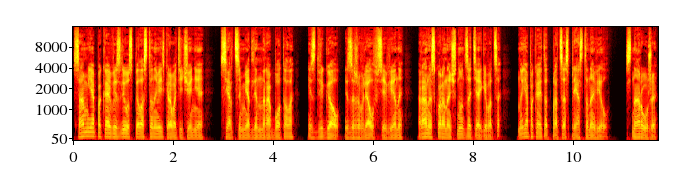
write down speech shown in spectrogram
Сам я, пока везли, успел остановить кровотечение — Сердце медленно работало, и сдвигал, и заживлял все вены. Раны скоро начнут затягиваться, но я пока этот процесс приостановил. Снаружи.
